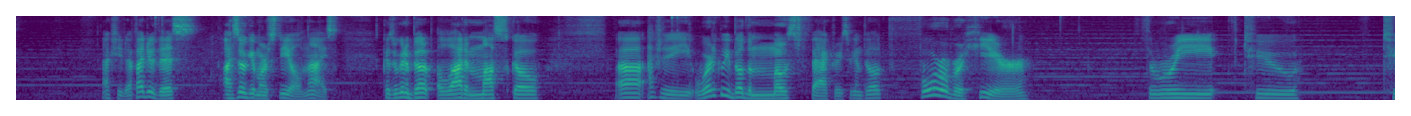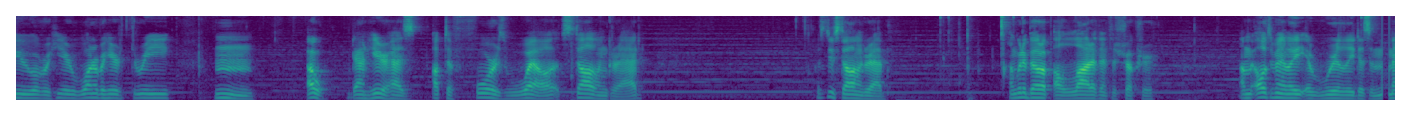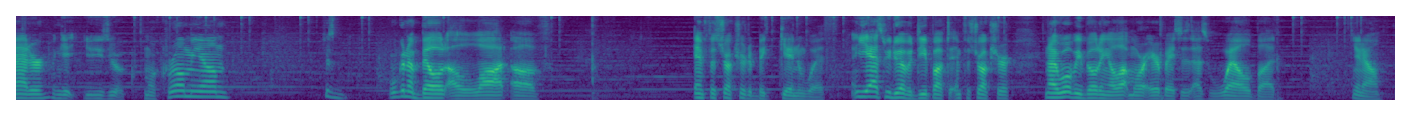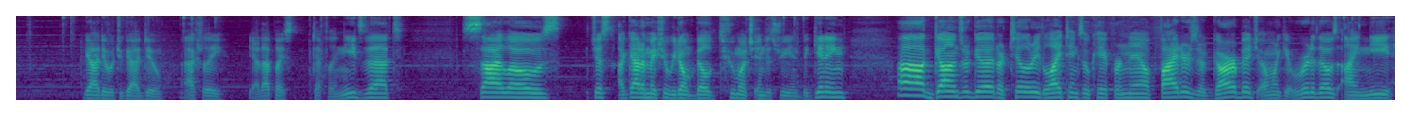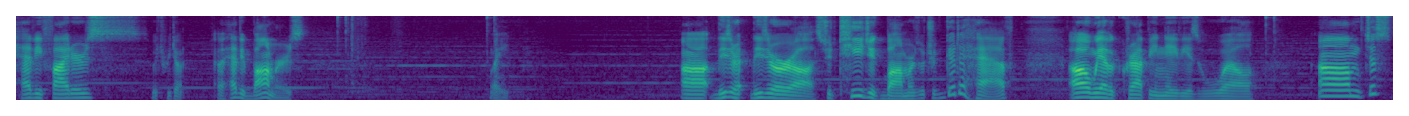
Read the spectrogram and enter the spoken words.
Actually, if I do this, I still get more steel. Nice. Because we're going to build up a lot in Moscow. Uh, actually, where can we build the most factories? We can build four over here. Three, two, two over here, one over here, three. Hmm. Oh, down here has up to four as well. It's Stalingrad. Let's do Stalingrad. I'm going to build up a lot of infrastructure. I mean, ultimately, it really doesn't matter. We can get use more chromium. Just, we're going to build a lot of infrastructure to begin with. yes, we do have a debuff to infrastructure, and I will be building a lot more air bases as well, but, you know, you gotta do what you gotta do. Actually, yeah, that place definitely needs that. Silos, just, I gotta make sure we don't build too much industry in the beginning. Uh, guns are good, artillery, light tanks okay for now. Fighters are garbage, I want to get rid of those. I need heavy fighters, which we don't, uh, heavy bombers. Wait, uh, these are these are uh, strategic bombers, which are good to have. Oh, we have a crappy navy as well. Um, just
